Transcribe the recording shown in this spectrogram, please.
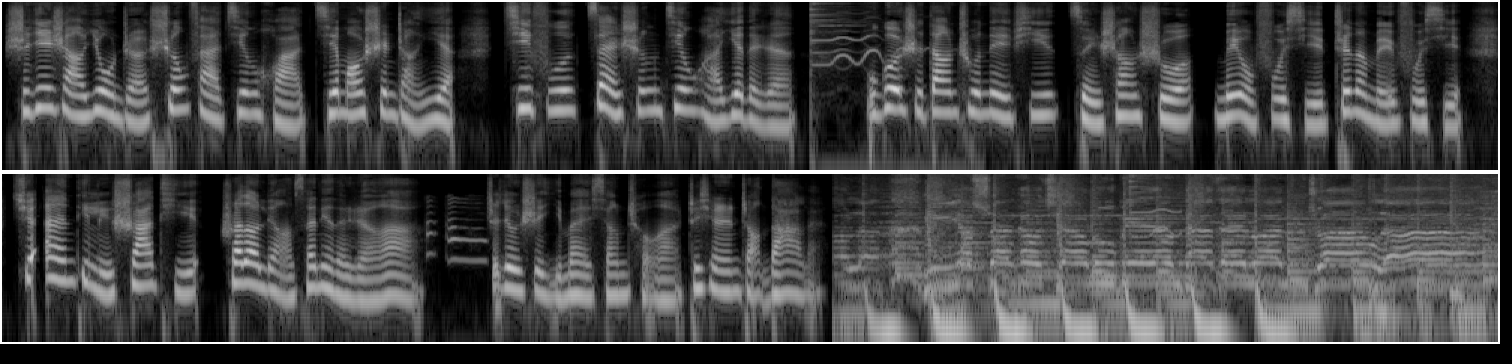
实际上用着生发精华、睫毛生长液、肌肤再生精华液的人，不过是当初那批嘴上说没有复习，真的没复习，却暗地里刷题刷到两三点的人啊！这就是一脉相承啊！这些人长大了。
